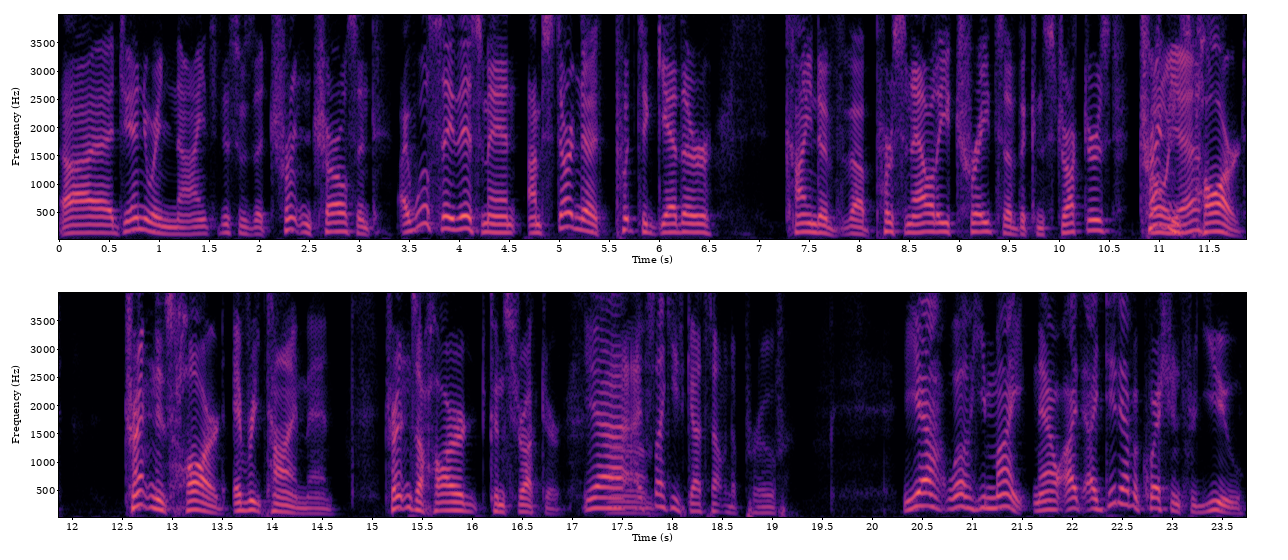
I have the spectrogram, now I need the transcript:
uh, January 9th. This was a Trenton Charlson. I will say this, man. I'm starting to put together kind of uh, personality traits of the constructors. Trenton's yeah? hard. Trenton is hard every time, man. Trenton's a hard constructor. Yeah, Um, it's like he's got something to prove. Yeah, well, he might. Now, I, I did have a question for you.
